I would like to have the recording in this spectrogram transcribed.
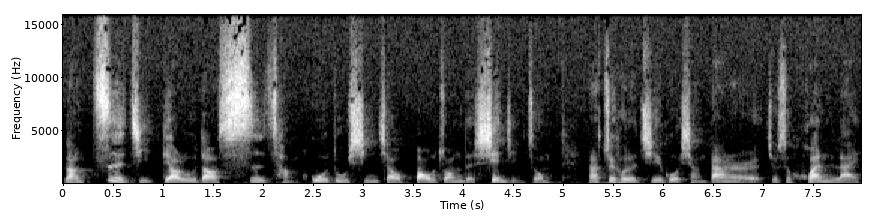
让自己掉入到市场过度行销包装的陷阱中，那最后的结果想当然尔就是换来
